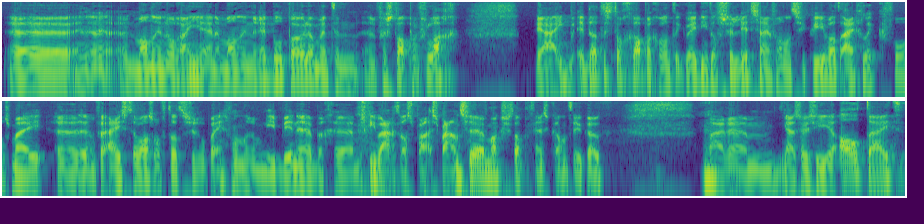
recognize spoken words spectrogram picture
Een, een, man in oranje en een man in Red Bull polo met een, een Verstappen vlag. Ja, ik, dat is toch grappig, want ik weet niet of ze lid zijn van het circuit, wat eigenlijk volgens mij uh, een vereiste was, of dat ze zich op een of andere manier binnen hebben. Ge... Misschien waren het wel Spa Spaanse Max Verstappen fans, kan natuurlijk ook. Ja. Maar um, ja, zo zie je altijd,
